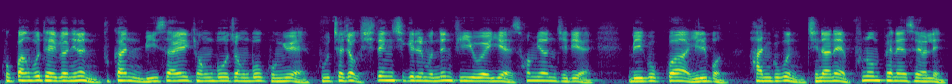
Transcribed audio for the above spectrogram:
국방부 대변인은 북한 미사일 경보 정보 공유의 구체적 실행 시기를 묻는 BOA의 서면 질의에 미국과 일본, 한국은 지난해 푸놈펜에서 열린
